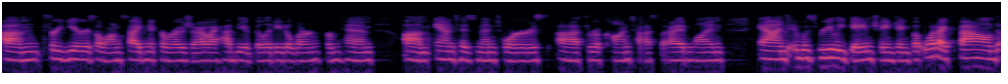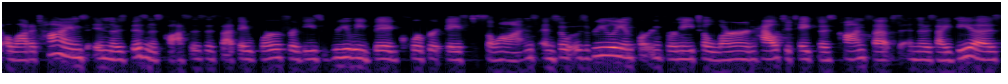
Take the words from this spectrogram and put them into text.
um, for years alongside Nick I had the ability to learn from him um, and his mentors uh, through a contest that I had won. And it was really game changing. But what I found a lot of times in those business classes is that they were for these really big corporate based salons. And so it was really important for me to learn how to take those concepts and those ideas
